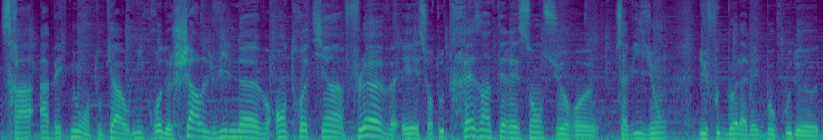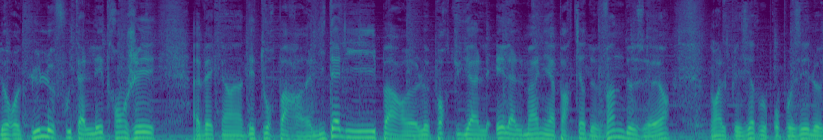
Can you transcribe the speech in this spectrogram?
sera avec nous, en tout cas au micro de Charles Villeneuve, entretien fleuve et surtout très intéressant sur euh, sa vision du football avec beaucoup de, de recul. Le foot à l'étranger avec un détour par l'Italie, par euh, le Portugal et l'Allemagne. À partir de 22h, on aura le plaisir de vous proposer le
